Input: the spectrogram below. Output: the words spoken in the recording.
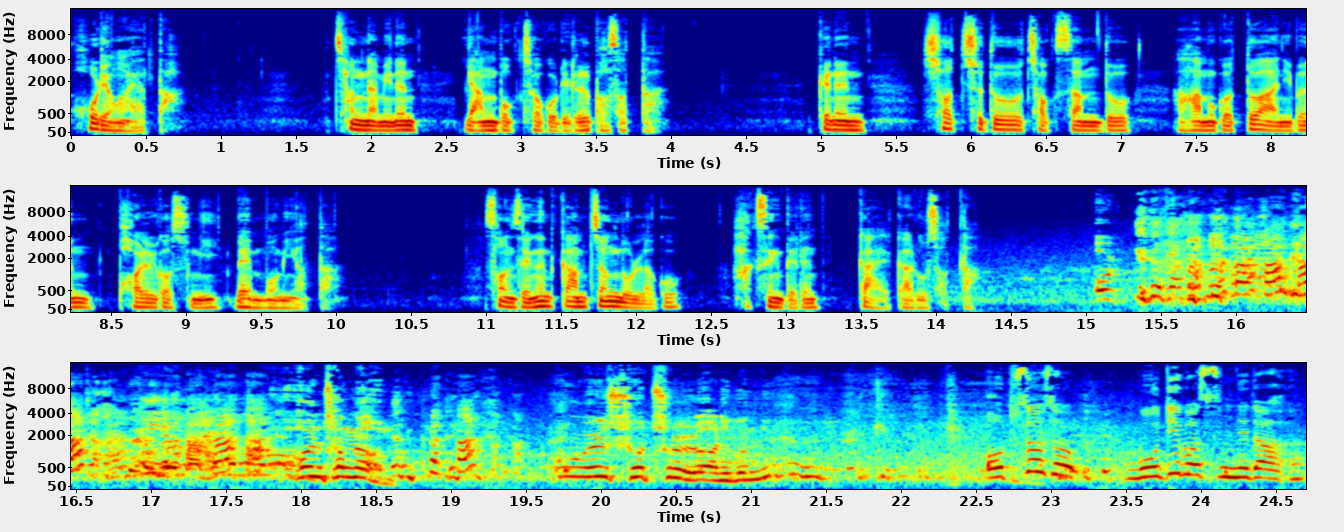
호령하였다. 창남이는 양복 저고리를 벗었다. 그는 셔츠도 적삼도 아무것도 안 입은 벌거숭이 맨몸이었다. 선생은 깜짝 놀라고 학생들은 깔깔 웃었다. 어, 한창남, 왜 셔츠를 안 입었니? 없어서 못 입었습니다.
